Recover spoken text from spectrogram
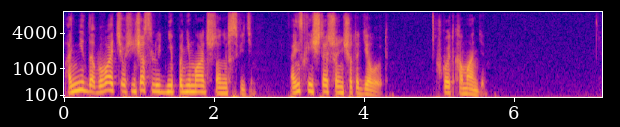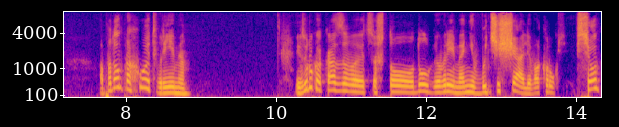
они, да, бывает, очень часто люди не понимают, что они в свите. Они скорее считают, что они что-то делают в какой-то команде. А потом проходит время, и вдруг оказывается, что долгое время они вычищали вокруг все,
